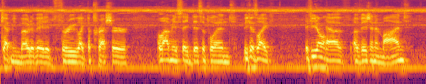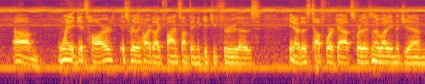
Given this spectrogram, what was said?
kept me motivated through like the pressure, allowed me to stay disciplined because like if you don't have a vision in mind, um, when it gets hard, it's really hard to like find something to get you through those, you know, those tough workouts where there's nobody in the gym,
